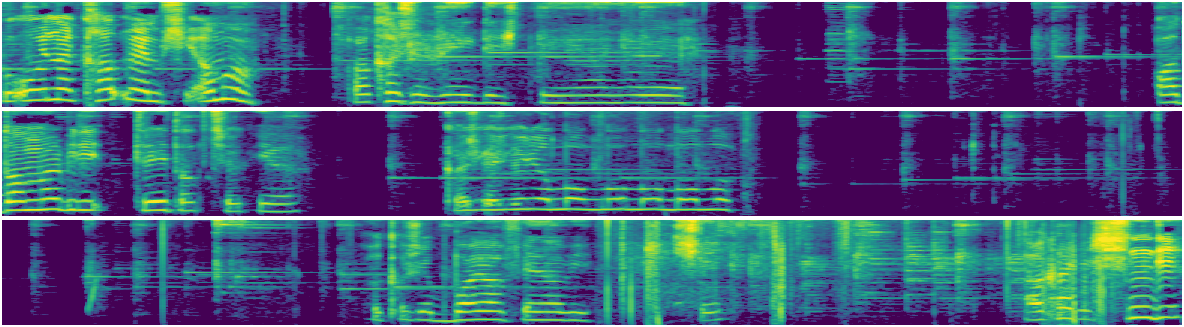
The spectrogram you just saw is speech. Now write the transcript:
Bu oyuna kalkmayan bir şey ama arkadaşlar renk değiştiriyor yani. Adamlar bile trade atacak ya. Kaç kaç kaç Allah Allah Allah Allah Allah. Arkadaşlar baya fena bir şey. Arkadaşlar şimdi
